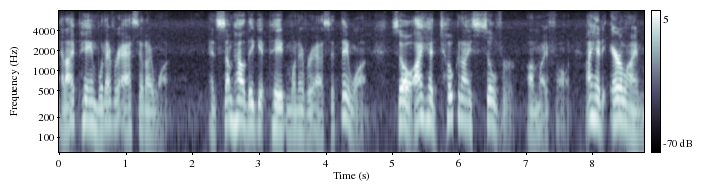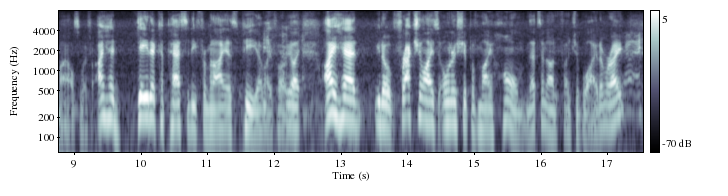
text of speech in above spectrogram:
and I pay in whatever asset I want. And somehow they get paid in whatever asset they want. So I had tokenized silver on my phone. I had airline miles on my phone. I had data capacity from an ISP on my phone. like, I had, you know, fractionalized ownership of my home. That's a non-fungible item, right? Right.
